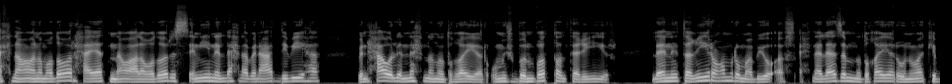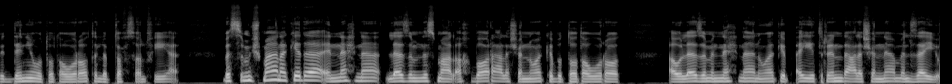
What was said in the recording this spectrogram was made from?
إحنا على مدار حياتنا وعلى مدار السنين اللي إحنا بنعدي بيها بنحاول إن إحنا نتغير ومش بنبطل تغيير لأن التغيير عمره ما بيقف إحنا لازم نتغير ونواكب الدنيا والتطورات اللي بتحصل فيها. بس مش معنى كده إن إحنا لازم نسمع الأخبار علشان نواكب التطورات أو لازم إن إحنا نواكب أي ترند علشان نعمل زيه.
